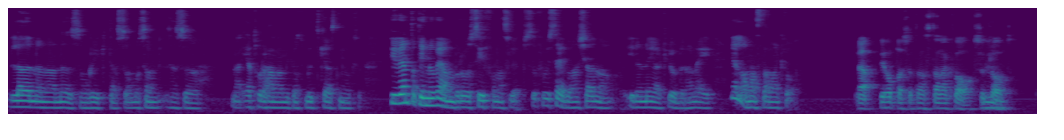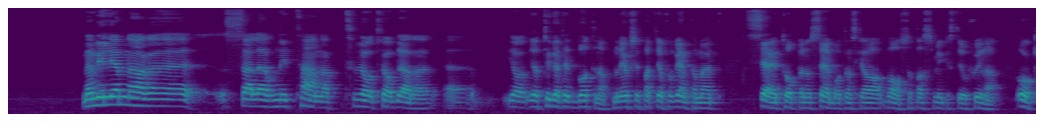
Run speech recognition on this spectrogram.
lönerna nu som ryktas om och sen, sen så... Nej, jag tror det handlar mycket om smutskastning också. Vi väntar till november då siffrorna släpps så får vi se vad han tjänar i den nya klubben han är i. Eller om han stannar kvar. Ja, vi hoppas att han stannar kvar såklart. Men vi lämnar eh, Salernitana 2-2 blir det. Eh, jag, jag tycker att det är ett bottennapp men det är också för att jag förväntar mig att serietoppen och seriebotten ska ha, vara så pass mycket stor skillnad. Och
